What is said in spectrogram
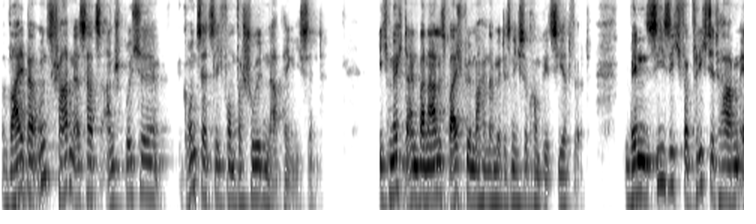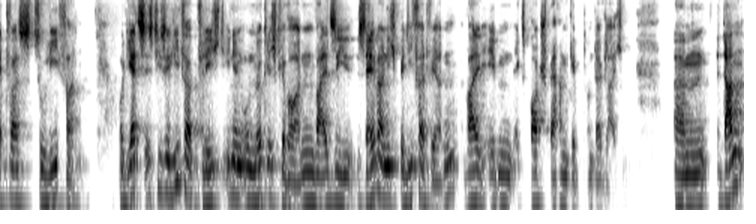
weil bei uns Schadenersatzansprüche grundsätzlich vom Verschulden abhängig sind. Ich möchte ein banales Beispiel machen, damit es nicht so kompliziert wird. Wenn Sie sich verpflichtet haben, etwas zu liefern und jetzt ist diese Lieferpflicht Ihnen unmöglich geworden, weil Sie selber nicht beliefert werden, weil eben Exportsperren gibt und dergleichen, ähm, dann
